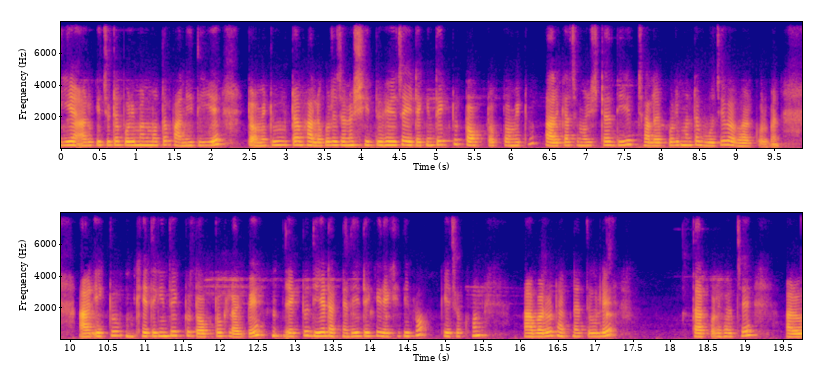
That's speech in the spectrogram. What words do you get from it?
দিয়ে আরও কিছুটা পরিমাণ মতো পানি দিয়ে টমেটোটা ভালো করে যেন সিদ্ধ হয়ে যায়, এটা কিন্তু একটু টক টক টমেটো। আর কাঁচামরিচটা দিয়ে ঝালের পরিমাণটা বুঝে ব্যবহার করবেন। আর একটু খেতে কিন্তু একটু টক টক লাগবে। একটু দিয়ে ঢাকনা দিয়ে ডেকে রেখে দিব, কিছুক্ষণ আবারও ঢাকনা তুলে তারপরে হচ্ছে আরও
